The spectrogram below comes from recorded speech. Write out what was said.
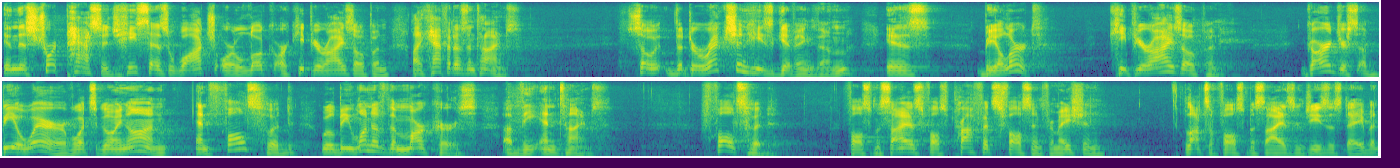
In this short passage, he says, watch or look or keep your eyes open like half a dozen times. So the direction he's giving them is be alert, keep your eyes open, guard yourself, be aware of what's going on and falsehood will be one of the markers of the end times. Falsehood, false messiahs, false prophets, false information. Lots of false messiahs in Jesus' day, but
